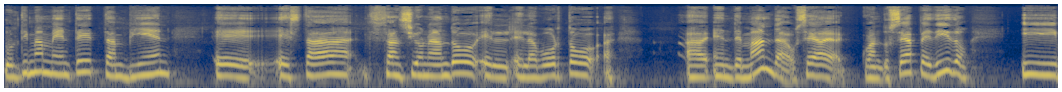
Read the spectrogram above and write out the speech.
últimamente también eh, está sancionando el, el aborto en demanda, o sea, cuando sea pedido. Y,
